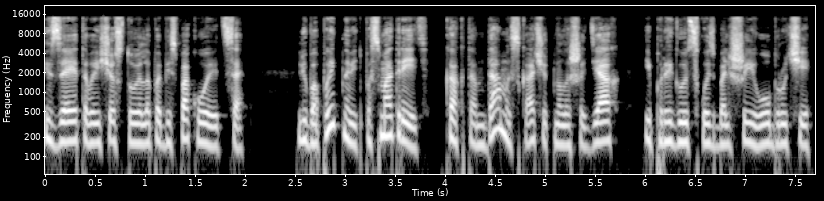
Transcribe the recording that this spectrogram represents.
Из-за этого еще стоило побеспокоиться. Любопытно ведь посмотреть, как там дамы скачут на лошадях и прыгают сквозь большие обручи,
